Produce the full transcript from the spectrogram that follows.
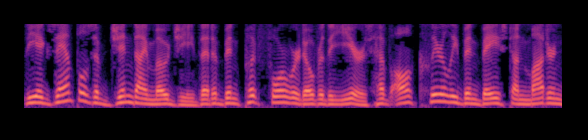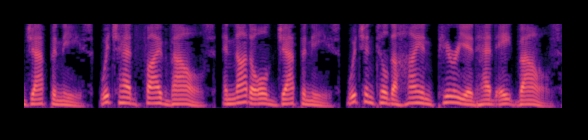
The examples of Jindai moji that have been put forward over the years have all clearly been based on modern Japanese, which had five vowels, and not Old Japanese, which until the Heian period had eight vowels.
